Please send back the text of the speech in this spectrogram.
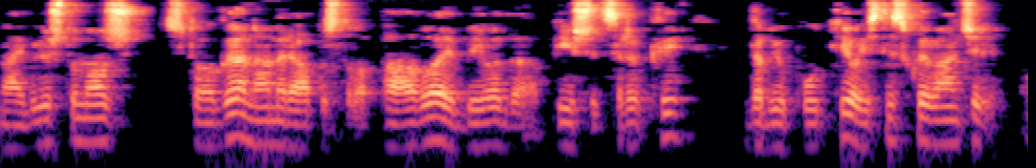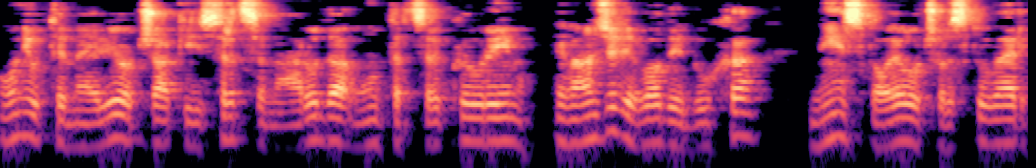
najbolje što može. Stoga namera apostola Pavla je bila da piše crkvi da bi uputio istinsko evanđelje. On je utemeljio čak i srca naroda unutar crkve u Rimu. Evanđelje vode i duha nije stojalo čvrsto u veri.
